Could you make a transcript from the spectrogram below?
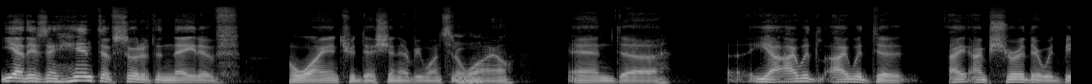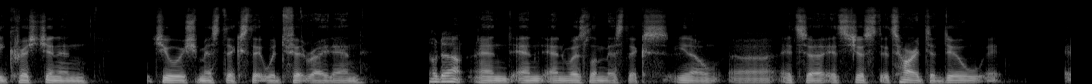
Yeah, there's a hint of sort of the native Hawaiian tradition every once Mm-hmm. in a while, and uh, uh, yeah, I would, I would, uh, I, I'm sure there would be Christian and Jewish mystics that would fit right in, No doubt. and and and Muslim mystics. You know, uh, it's uh, it's just it's hard to do. Uh,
